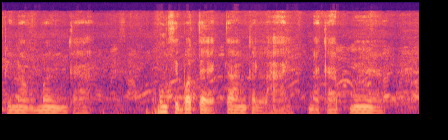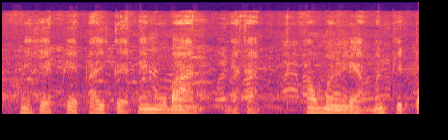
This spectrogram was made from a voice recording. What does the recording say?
พี่น้องเมืองก็คงสิบ่แตกต่างกันหลายนะครับ เมื่อมีเหตุเพศภัยเกิดในหมู่บ้านนะครับเฮาเมืองแล้วมันผิดป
